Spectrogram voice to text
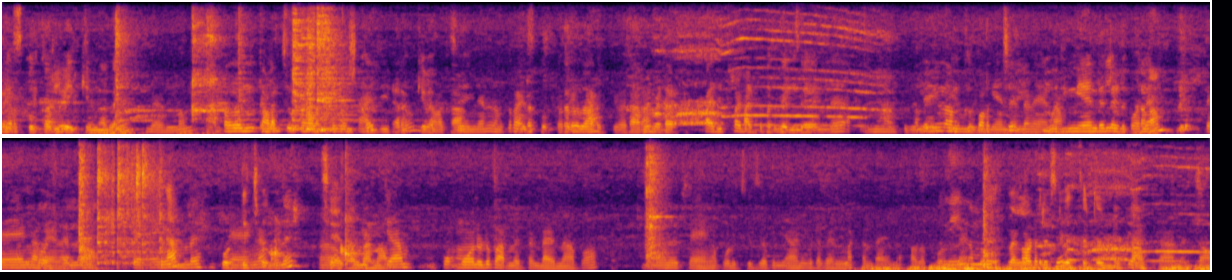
റൈസ് കുക്കറിൽ വെക്കുന്നത്. വെള്ളം അപ്പൊ അതൊന്ന് തിളച്ച് തിളച്ച് നമുക്ക് അരി ഇറക്കി തിളച്ച് കഴിഞ്ഞാൽ നമുക്ക് റൈസ് കുക്കർ ഇറക്കി വെക്കാം. ഇവിടെ ഇനി നമുക്ക് ഇതിലേക്ക് നമുക്ക് കുറച്ച് മുരിങ്ങേന്റെ വേണം. എടുക്കണം. തേങ്ങ വേണം തേങ്ങ നമ്മൾ പൊട്ടിച്ചൊന്ന് പോ- മോനോട് പറഞ്ഞിട്ടുണ്ടായിരുന്നു. അപ്പോൾ മോന് തേങ്ങ പൊളിച്ചു അപ്പോൾ ഞാനിവിടെ വെള്ളമൊക്കെ ഉണ്ടായിരുന്നു. അപ്പോൾ അതൊക്കെ നമ്മൾ വെള്ളത്തിൽ വെച്ചിട്ടുണ്ട് കേട്ടോ. ആക്കാണ് കേട്ടോ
